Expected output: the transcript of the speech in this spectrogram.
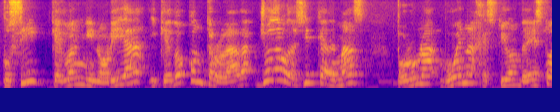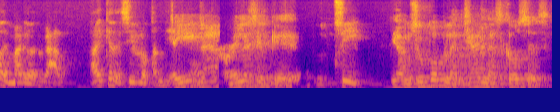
pues sí, quedó en minoría y quedó controlada. Yo debo decir que además por una buena gestión de esto de Mario Delgado. Hay que decirlo también. Sí, ¿eh? claro, él es el que, Sí, digamos, supo planchar las cosas.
